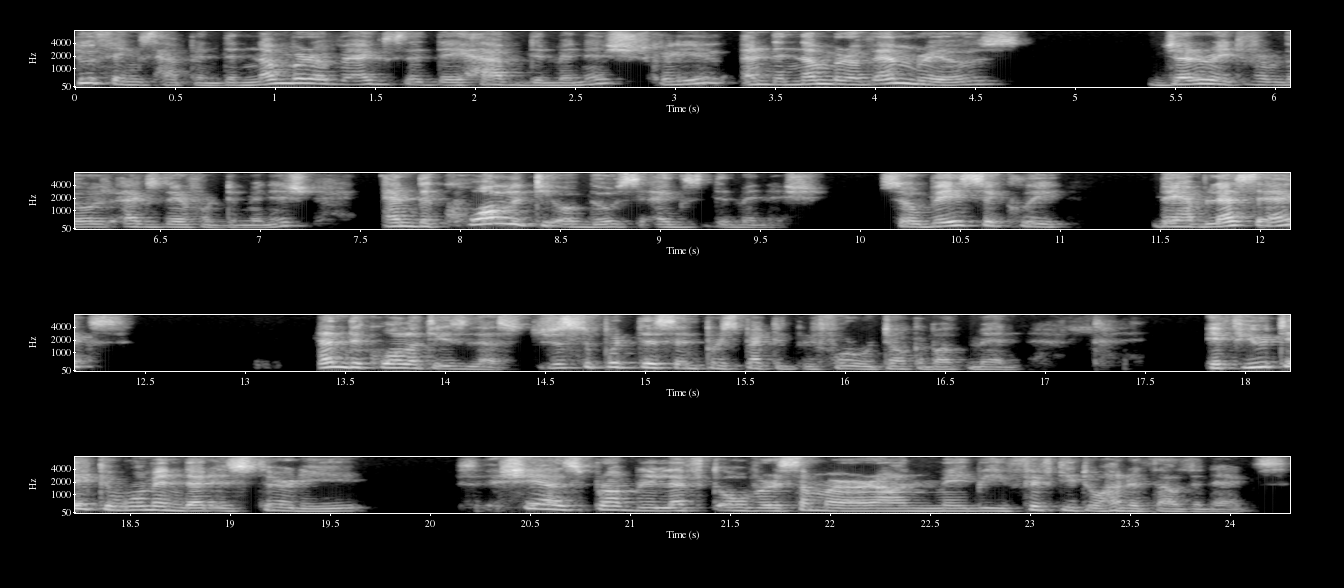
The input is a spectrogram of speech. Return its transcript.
two things happen. The number of eggs that they have diminish, Khalil, and the number of embryos generated from those eggs therefore diminish, and the quality of those eggs diminish. So basically, they have less eggs and the quality is less. Just to put this in perspective before we talk about men, if you take a woman that is 30 she has probably left over somewhere around maybe 50 to 100,000 eggs.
